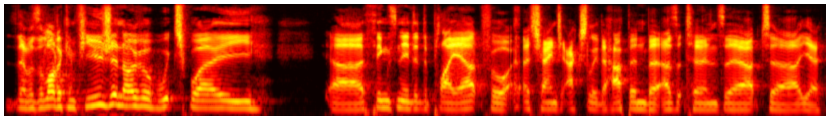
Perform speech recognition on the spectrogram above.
there was a lot of confusion over which way uh, things needed to play out for a change actually to happen. But as it turns out, uh, yeah,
